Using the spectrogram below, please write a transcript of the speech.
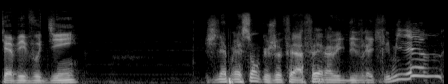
Qu'avez-vous dit? J'ai l'impression que je fais affaire avec des vrais criminels.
